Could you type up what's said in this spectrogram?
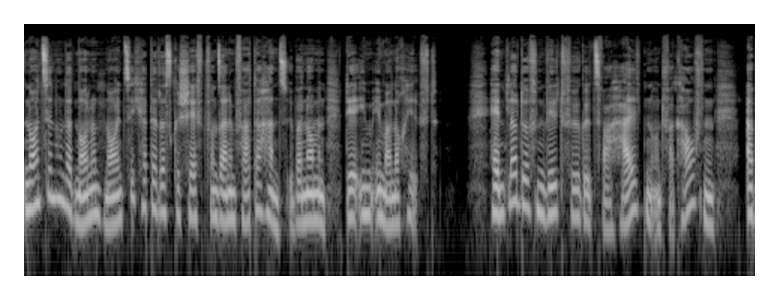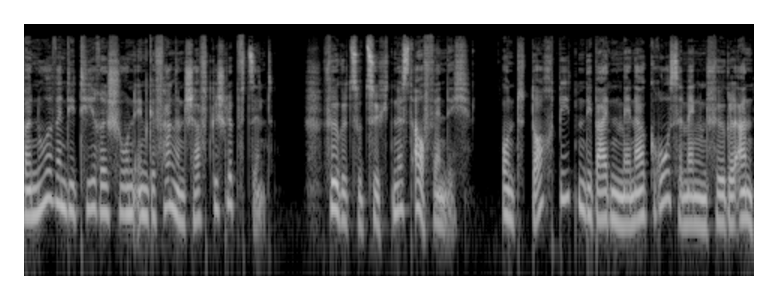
1999 hat er das Geschäft von seinem Vater Hans übernommen, der ihm immer noch hilft. Händler dürfen Wildvögel zwar halten und verkaufen, aber nur, wenn die Tiere schon in Gefangenschaft geschlüpft sind. Vögel zu züchten ist aufwendig. Und doch bieten die beiden Männer große Mengen Vögel an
